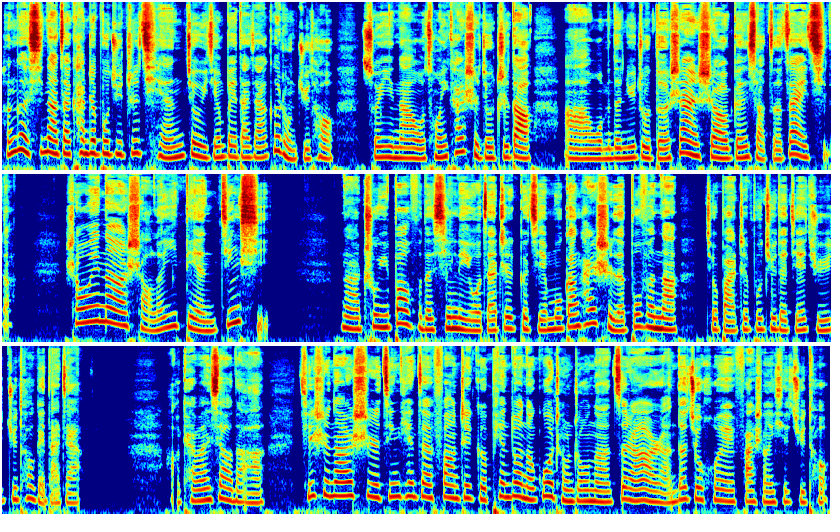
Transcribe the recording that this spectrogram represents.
很可惜呢，在看这部剧之前就已经被大家各种剧透，所以呢，我从一开始就知道啊，我们的女主德善是要跟小泽在一起的，稍微呢少了一点惊喜。那出于报复的心理，我在这个节目刚开始的部分呢，就把这部剧的结局剧透给大家。好，开玩笑的啊，其实呢是今天在放这个片段的过程中呢，自然而然的就会发生一些剧透。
